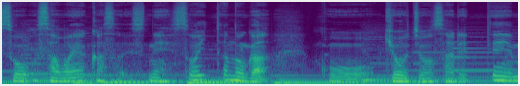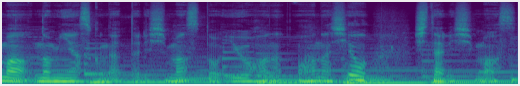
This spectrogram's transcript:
そう爽やかさですねそういったのがこう強調されて、まあ、飲みやすくなったりしますというお話をしたりします。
